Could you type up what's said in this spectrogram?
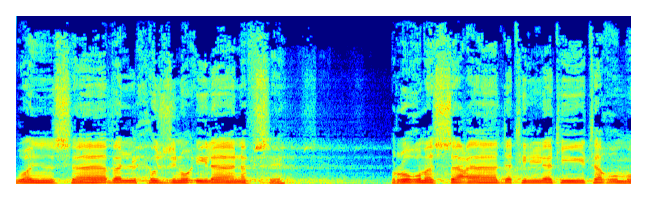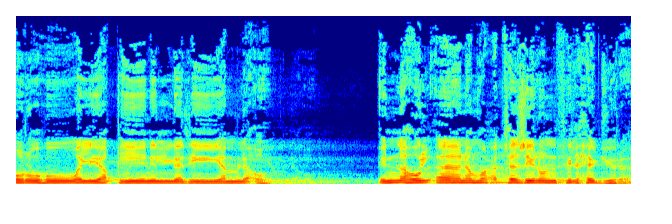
وانساب الحزن إلى نفسه رغم السعادة التي تغمره واليقين الذي يملأه. إنه الآن معتزل في الحجر.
